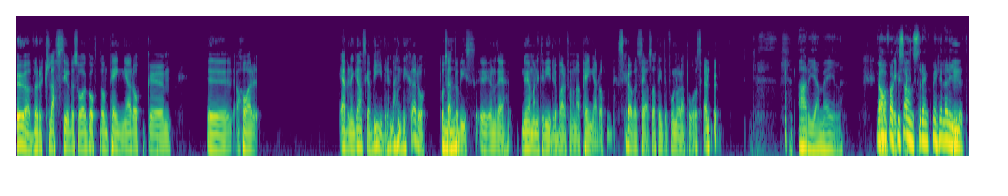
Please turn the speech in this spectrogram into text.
överklassig och så har gott om pengar och eh, eh, har även en ganska vidrig människa då på sätt Mm. och vis. Eh, nu är man inte vidrig bara för man har pengar då, ska jag väl säga så att vi inte får några på oss här nu. Arga mail. Jag Ja, har faktiskt exakt. ansträngt mig hela livet.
